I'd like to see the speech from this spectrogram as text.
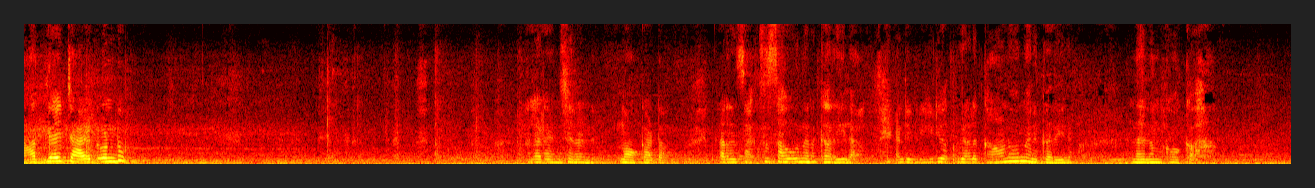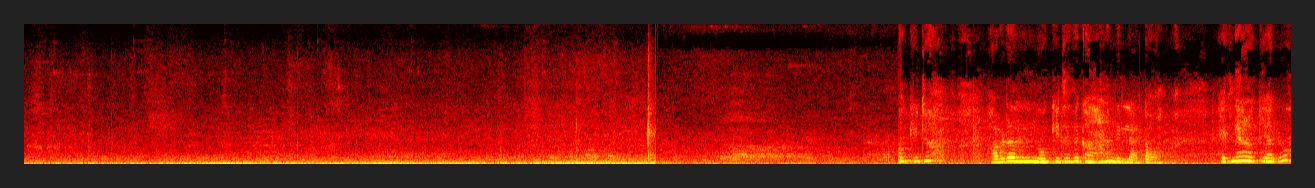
ആദ്യമായിട്ടായതുകൊണ്ടും നല്ല ടെൻഷൻ ഉണ്ട്. നോക്കാട്ടോ. കാരണം സക്സസ് ആവുമെന്ന് എനിക്കറിയില്ല. എന്റെ വീഡിയോ അത്രയാൾ കാണുമെന്ന് എനിക്കറിയില്ല. എന്തായാലും നമുക്ക് നോക്കാം. നോക്കിയിട്ട് അവിടെ ഒന്നും നോക്കിയിട്ട് ഇത് കാണുന്നില്ല കേട്ടോ. എങ്ങനെ നോക്കിയാലും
